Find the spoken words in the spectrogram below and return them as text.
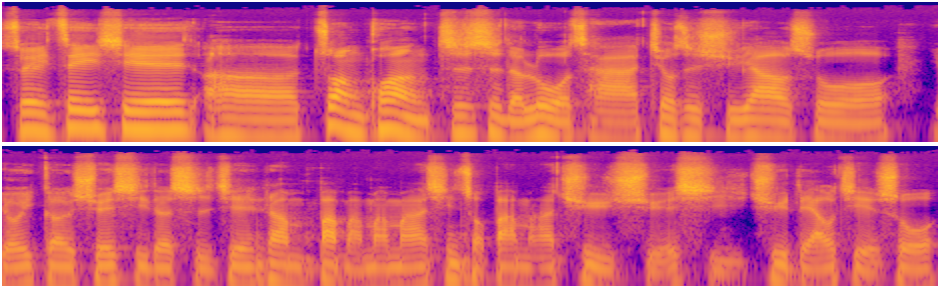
所以这一些呃状况知识的落差，就是需要说有一个学习的时间，让爸爸妈妈、新手爸妈去学习、去了解，说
